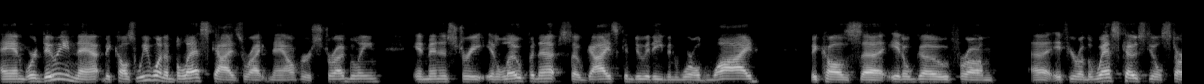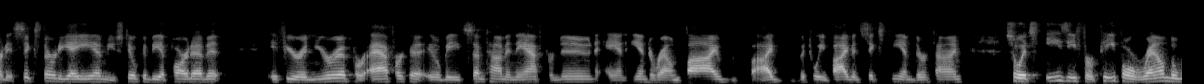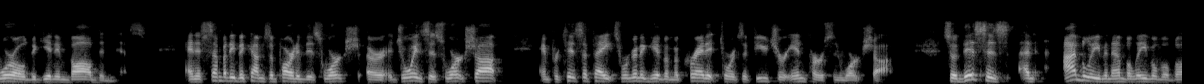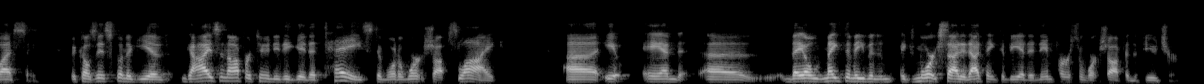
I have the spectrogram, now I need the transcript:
And we're doing that because we want to bless guys right now who are struggling in ministry. It'll open up so guys can do it even worldwide because uh, it'll go from uh, if you're on the West Coast, it'll start at 6:30 a.m. You still can be a part of it. If you're in Europe or Africa, it'll be sometime in the afternoon and end around five, five between five and 6 p.m. their time. So it's easy for people around the world to get involved in this. And if somebody becomes a part of this work or joins this workshop and participates, we're going to give them a credit towards a future in-person workshop. So this is an, I believe, an unbelievable blessing because it's going to give guys an opportunity to get a taste of what a workshop's like. Uh, it, and uh, they'll make them even more excited, I think, to be at an in-person workshop in the future.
